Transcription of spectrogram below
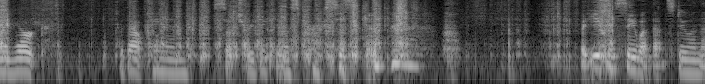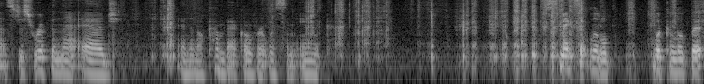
will work without paying such ridiculous prices. but you can see what that's doing. That's just ripping that edge. And then I'll come back over it with some ink. Just makes it little look a little bit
